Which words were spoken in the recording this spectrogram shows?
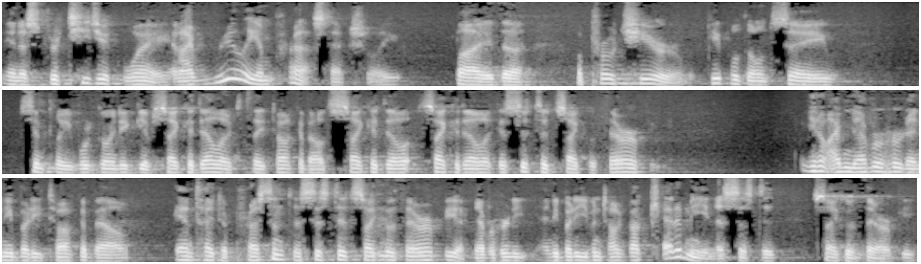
in a strategic way, and I'm really impressed actually by the approach here. People don't say simply we're going to give psychedelics, they talk about psychedelic, psychedelic assisted psychotherapy. You know, I've never heard anybody talk about antidepressant assisted psychotherapy. I've never heard anybody even talk about ketamine assisted psychotherapy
